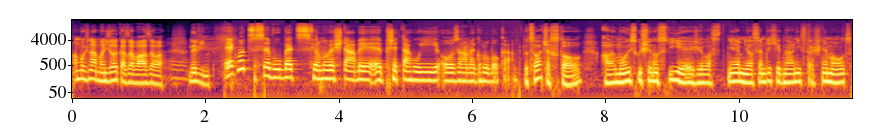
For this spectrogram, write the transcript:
a možná manželka zavázala, nevím. Jak moc se vůbec filmové štáby eh, přetahují o zámek Hluboká? Docela často, ale mojí zkušeností je, že vlastně měl jsem těch jednání strašně moc,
